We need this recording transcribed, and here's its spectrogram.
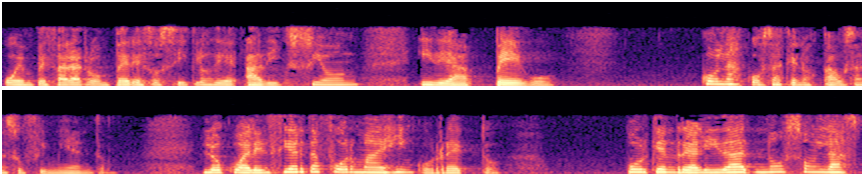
o empezar a romper esos ciclos de adicción y de apego con las cosas que nos causan sufrimiento. Lo cual en cierta forma es incorrecto, porque en realidad no son las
